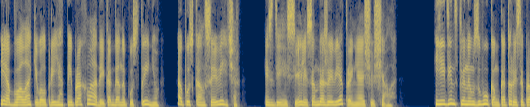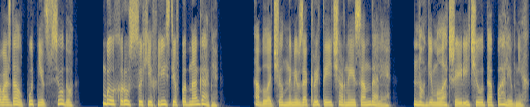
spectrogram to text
и обволакивал приятной прохладой, когда на пустыню опускался вечер. Здесь Элисон даже ветра не ощущала. Единственным звуком, который сопровождал путниц всюду, был хруст сухих листьев под ногами, облаченными в закрытые черные сандалии. Ноги младшей Ричи утопали в них,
